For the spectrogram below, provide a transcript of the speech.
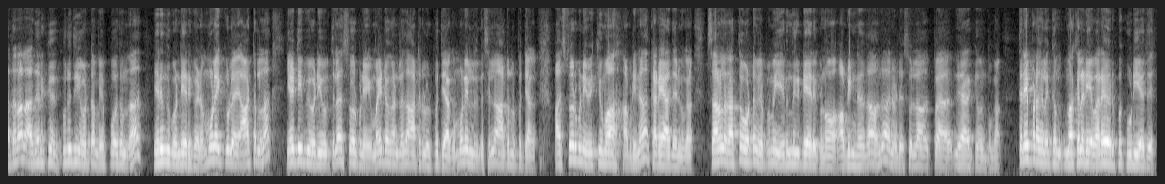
அதனால் அதற்கு குருதியோட்டம் எப்போதும் தான் இருந்து கொண்டே இருக்க வேண்டும். மூளைக்குள்ள ஆற்றல்லாம் ஏடிபி வடிவத்தில் ஸ்டோர் பண்ணி மைட்டோகாண்டில் தான் ஆற்றல் உற்பத்தி ஆகும். மூளையில் இருக்க சில ஆற்றல் உற்பத்தி ஆகும். அது ஸ்டோர் பண்ணி வைக்குமா அப்படின்னா கிடையாது அப்படிங்கிறோம் ஸோ ரத்த ஓட்டம் எப்பவுமே இருந்துகிட்டே இருக்கணும் அப்படின்றது தான் வந்து அதனுடைய சொல்ல இப்போ இதாக இருக்கு திரைப்படங்களுக்கு மக்களிடையே வரவேற்பு கூடியது.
